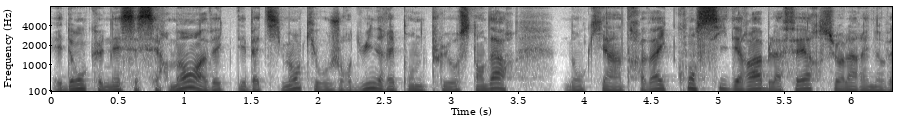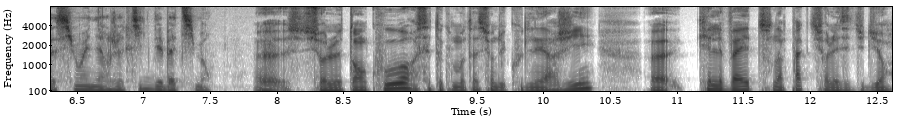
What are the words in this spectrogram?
et donc nécessairement avec des bâtiments qui aujourd'hui ne répondent plus aux standards. Donc il y a un travail considérable à faire sur la rénovation énergétique des bâtiments. Euh, Sur le temps court, cette augmentation du coût de l'énergie, quel va être son impact sur les étudiants?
